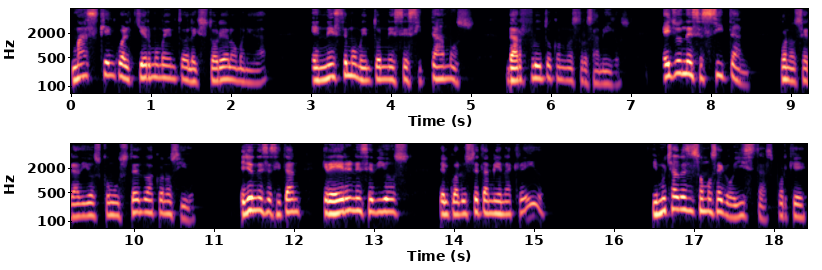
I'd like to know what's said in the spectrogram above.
más que en cualquier momento de la historia de la humanidad, en este momento necesitamos dar fruto con nuestros amigos. Ellos necesitan conocer a Dios como usted lo ha conocido. Ellos necesitan creer en ese Dios del cual usted también ha creído. Y muchas veces somos egoístas porque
